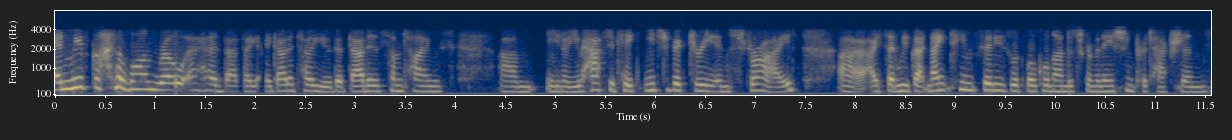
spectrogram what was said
and we've got a long row ahead, Beth. I, I got to tell you that that is sometimes um, you know, you have to take each victory in stride. Uh, I said we've got 19 cities with local non-discrimination protections,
